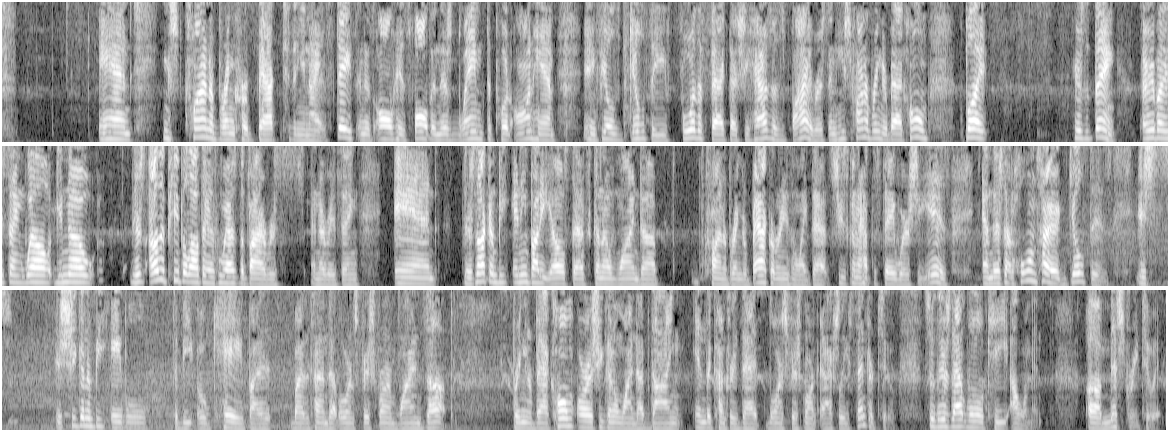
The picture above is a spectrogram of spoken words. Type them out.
And he's trying to bring her back to the United States, and it's all his fault. And there's blame to put on him, and he feels guilty for the fact that she has this virus, and he's trying to bring her back home. But here's the thing everybody's saying, well, you know, there's other people out there who has the virus and everything, and there's not going to be anybody else that's going to wind up trying to bring her back or anything like that. She's going to have to stay where she is. And there's that whole entire guilt is is is she going to be able to be okay by by the time that Laurence Fishburne winds up bringing her back home or is she going to wind up dying in the country that Laurence Fishburne actually sent her to? So there's that little key element, uh, mystery to it.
